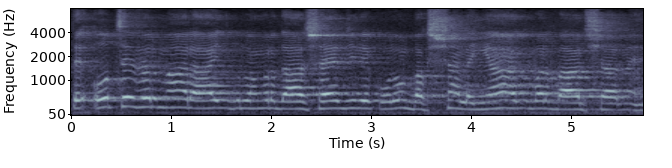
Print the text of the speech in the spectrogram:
ਤੇ ਉੱਥੇ ਫਿਰ ਮਹਾਰਾਜ ਗੁਰੂ ਅਮਰਦਾਸ ਸਾਹਿਬ ਜੀ ਦੇ ਕੋਲੋਂ ਬਖਸ਼ਾਂ ਲਈਆਂ। ਅਕਬਰ ਬਾਦਸ਼ਾਹ ਨੇ।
